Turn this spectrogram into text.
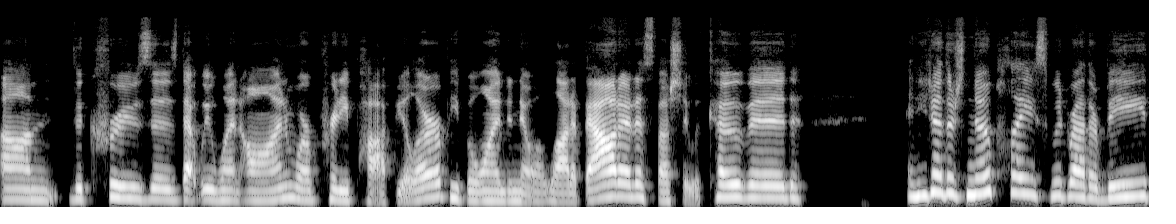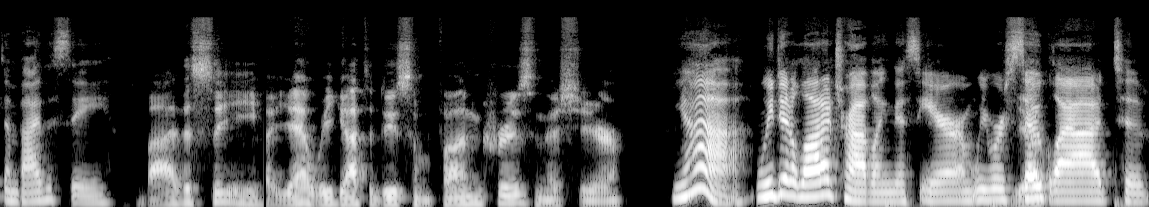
um, the cruises that we went on were pretty popular. People wanted to know a lot about it, especially with COVID. And you know, there's no place we'd rather be than by the sea. by the sea. Uh, yeah, we got to do some fun cruising this year. Yeah, we did a lot of traveling this year, and we were so Yeah. glad to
